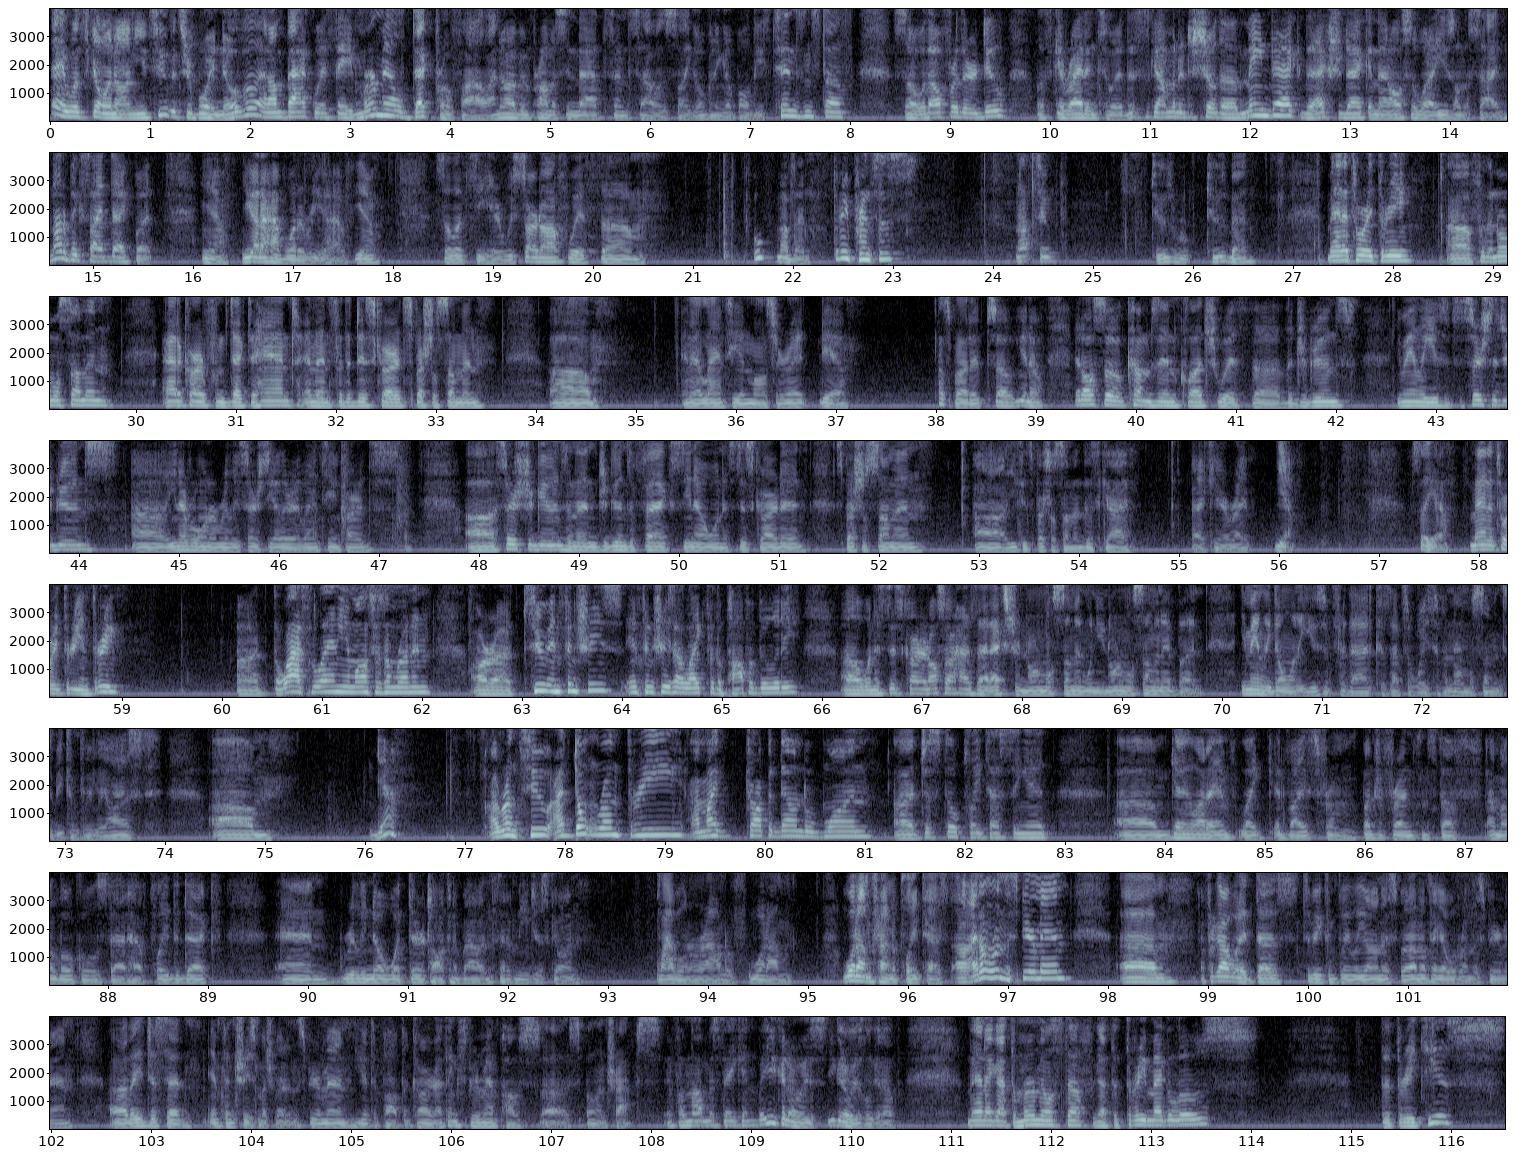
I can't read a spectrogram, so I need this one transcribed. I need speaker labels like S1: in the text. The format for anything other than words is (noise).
S1: Hey, what's going on YouTube? It's your boy Nova, and I'm back with a Mermail deck profile. I know I've been promising that since I was like opening up all these tins and stuff. So without further ado, let's get right into it. This is I'm going to show the main deck, the extra deck, and then also what I use on the side. Not a big side deck, but you know, you gotta have whatever you have, you know. So let's see here. We start off with, um, oh, my bad. Three princes, not two. Two's two's bad. Mandatory three uh, for the normal summon add a card from the deck to hand, and then for the discard, special summon um, an Atlantean monster, right? Yeah. That's about it. So, you know, it also comes in clutch with uh, the Dragoons. You mainly use it to search the Dragoons. Uh, you never want to really search the other Atlantean cards. Uh, search Dragoons and then Dragoons effects, you know, when it's discarded, special summon. Uh, you can special summon this guy back here, right? Yeah. So, yeah. Mandatory 3 and 3. Uh, the last Atlantean monsters I'm running are uh, two infantries. Infantries I like for the pop ability. Uh, when it's discarded, also has that extra normal summon when you normal summon it, but you mainly don't want to use it for that because that's a waste of a normal summon, to be completely honest. Um, yeah. I run two. I don't run three. I might drop it down to one. Uh, just still playtesting it. Um, getting a lot of like advice from a bunch of friends and stuff at my locals that have played the deck and really know what they're talking about instead of me just going blabbling around of what I'm what I'm trying to play test. Uh, I don't run the Spearman. Um, I forgot what it does to be completely honest, but I don't think I would run the Spearman. Uh, they just said infantry is much better than Spearman. You get to pop the card. I think Spearman pops uh, spell and traps, if I'm not mistaken. But you can always you can always look it up. Then I got the Mermail stuff. We got the three Megalos, the three Tias,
